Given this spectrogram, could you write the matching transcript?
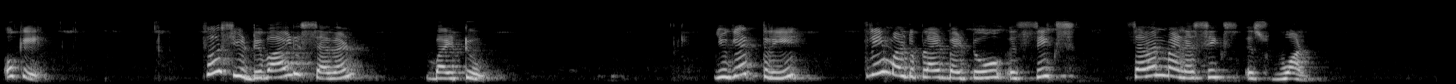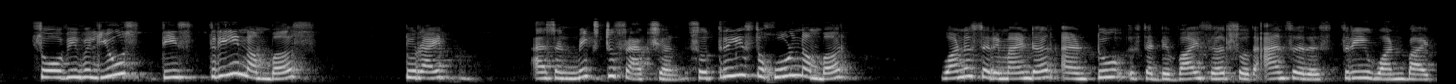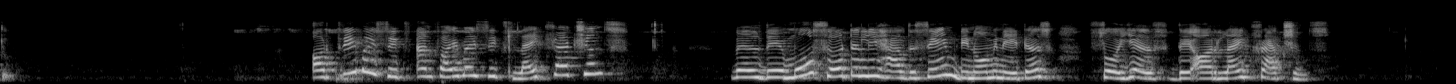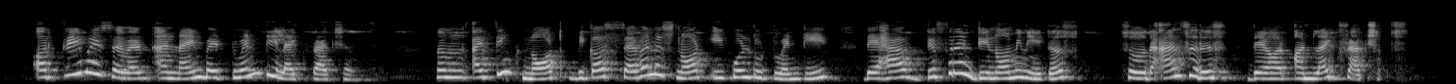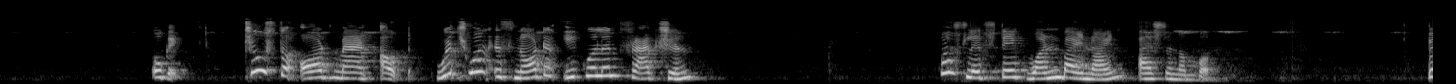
Okay, first you divide 7 by 2. You get 3. 3 multiplied by 2 is 6. 7 minus 6 is 1. So we will use these three numbers to write as a mixed fraction. So 3 is the whole number, 1 is the remainder and 2 is the divisor. So the answer is 3 1 by 2. Are 3 by 6 and 5 by 6 like fractions? Well, they most certainly have the same denominators. So yes, they are like fractions. Are 3 by 7 and 9 by 20 like fractions? Um, I think not because 7 is not equal to 20. They have different denominators. So the answer is they are unlike fractions. Okay, choose the odd man out. Which one is not an equivalent fraction? First, let's take 1 by 9 as the number.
